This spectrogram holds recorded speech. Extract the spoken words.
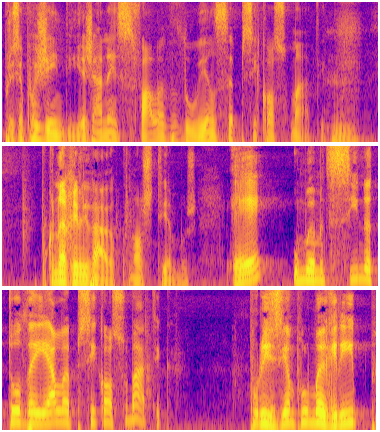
por exemplo, hoje em dia já nem se fala de doença psicossomática. Hum. Porque na realidade o que nós temos é uma medicina toda ela psicossomática. Por exemplo, uma gripe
